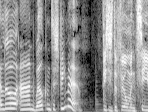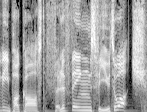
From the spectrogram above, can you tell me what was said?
Hello and welcome to Stream It. This is the film and TV podcast full of things for you to watch.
